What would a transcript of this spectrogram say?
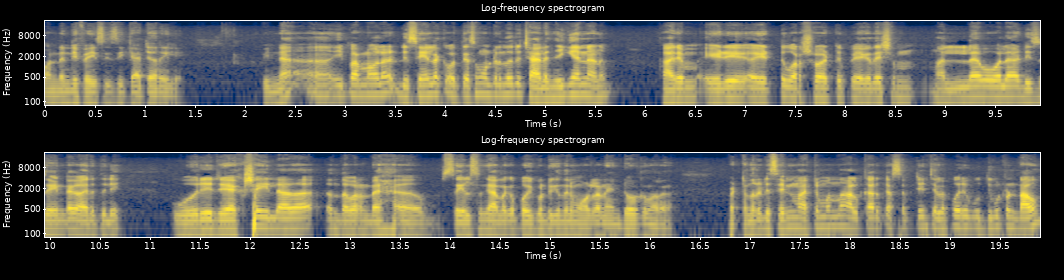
One twenty five C C കാറ്റഗറിയിൽ പിന്നെ ഈ പറഞ്ഞ പോലെ ഡിസൈനിലൊക്കെ വ്യത്യാസം കൊണ്ടുവരുന്നത് ഒരു ചലഞ്ചിങ് തന്നെയാണ്. കാര്യം ഏഴ് എട്ട് വർഷമായിട്ട് ഇപ്പോൾ ഏകദേശം നല്ല പോലെ ഡിസൈനിന്റെ കാര്യത്തിൽ ഒരു രക്ഷയില്ലാതെ എന്താ പറയണ്ടേ സെയിൽസും കാര്യങ്ങളൊക്കെ പോയിക്കൊണ്ടിരിക്കുന്ന ഒരു മോഡലാണ് എന്റെ വർക്ക് എന്ന് പറയുന്നത്. പെട്ടെന്നൊരു ഡിസൈൻ മാറ്റം വന്ന ആൾക്കാർക്ക് അക്സെപ്റ്റ് ചെയ്യാൻ ചിലപ്പോൾ ഒരു ബുദ്ധിമുട്ടുണ്ടാവും.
